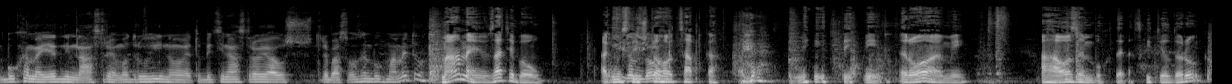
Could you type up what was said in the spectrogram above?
búchame jedným nástrojom o druhý, no je to bicí nástroj a už treba s ozembuch. Máme tu? Máme, za tebou. Ak To myslíš toho capka. Tými, tými rohami. Aha, ozembuch teda chytil do rúk.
